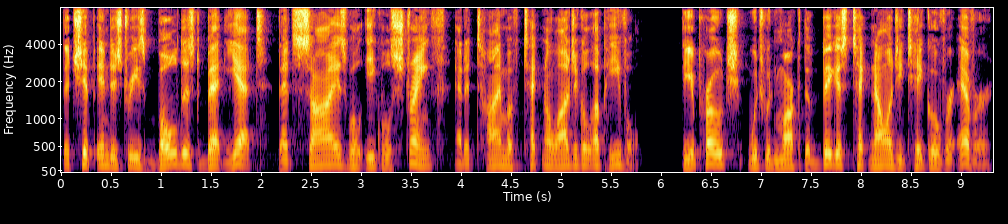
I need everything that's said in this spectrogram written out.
the chip industry's boldest bet yet that size will equal strength at a time of technological upheaval. The approach, which would mark the biggest technology takeover ever,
